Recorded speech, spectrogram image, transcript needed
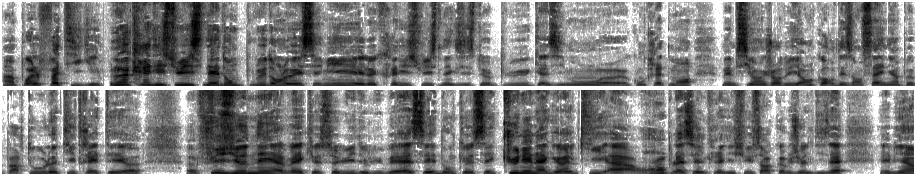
un poil fatigué. Le Crédit Suisse n'est donc plus dans le SMI et le Crédit Suisse n'existe plus quasiment euh, concrètement, même si aujourd'hui il y a encore des enseignes un peu partout. Le titre a été euh, euh, fusionné avec celui de l'UBS et donc c'est Kuehne qui a remplacé le Crédit Suisse. Alors comme je le disais, eh bien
